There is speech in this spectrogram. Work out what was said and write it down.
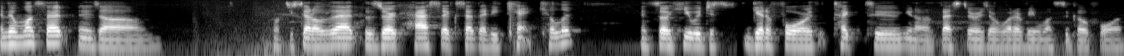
And then once that is um once you settle that, the Zerg has to accept that he can't kill it. And so he would just get a fourth, tech to, you know, infestors or whatever he wants to go for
